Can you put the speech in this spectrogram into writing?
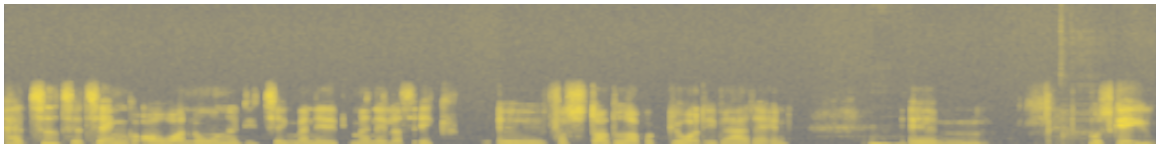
have tid til at tænke over nogle af de ting, man, man ellers ikke øh, får stoppet op og gjort i hverdagen. Mm. Øh, måske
